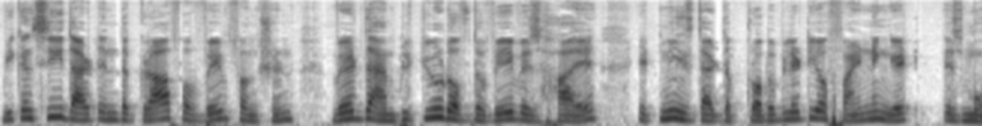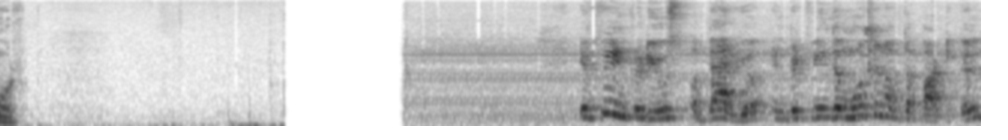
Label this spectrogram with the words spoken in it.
We can see that in the graph of wave function where the amplitude of the wave is high, it means that the probability of finding it is more. If we introduce a barrier in between the motion of the particle,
